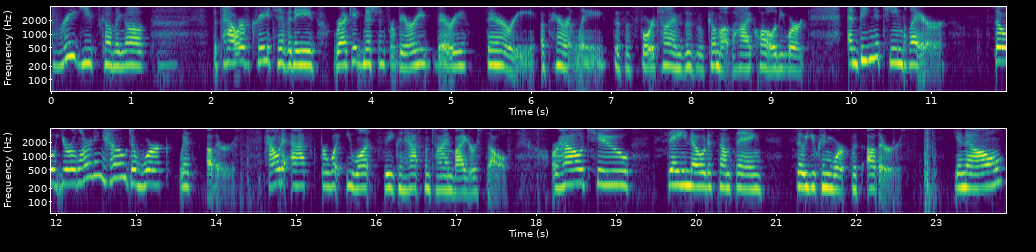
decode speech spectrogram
three keeps coming up. The power of creativity, recognition for very, very, very, apparently, this is four times this has come up, high quality work, and being a team player. So you're learning how to work with others, how to ask for what you want so you can have some time by yourself, or how to say no to something so you can work with others. You know,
